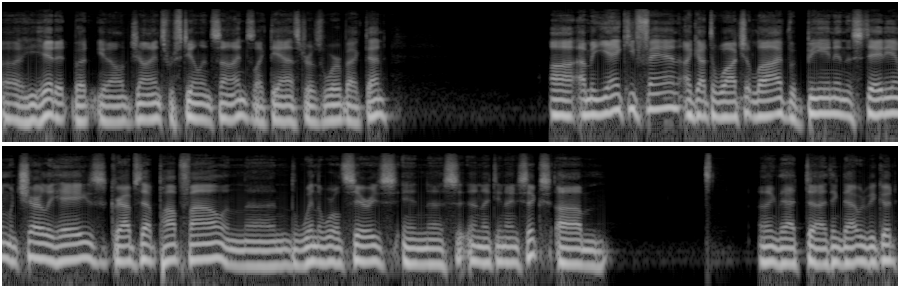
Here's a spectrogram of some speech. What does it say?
uh, he hit it, but you know, Giants were stealing signs like the Astros were back then. Uh, I'm a Yankee fan. I got to watch it live, but being in the stadium when Charlie Hayes grabs that pop foul and, uh, and win the World Series in, uh, in 1996, um, I think that uh, I think that would be good.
